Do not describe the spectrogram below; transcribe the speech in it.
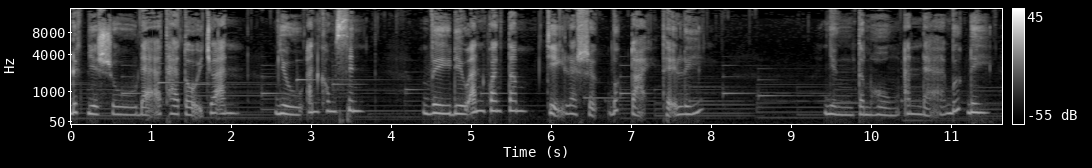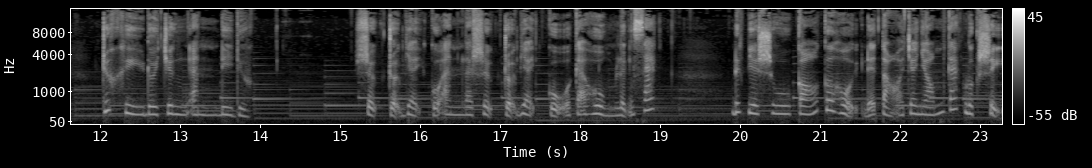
Đức Giêsu đã tha tội cho anh dù anh không xin, vì điều anh quan tâm chỉ là sự bất toại thể lý. Nhưng tâm hồn anh đã bước đi trước khi đôi chân anh đi được. Sự trỗi dậy của anh là sự trỗi dậy của cả hồn lẫn xác. Đức Giêsu có cơ hội để tỏ cho nhóm các luật sĩ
